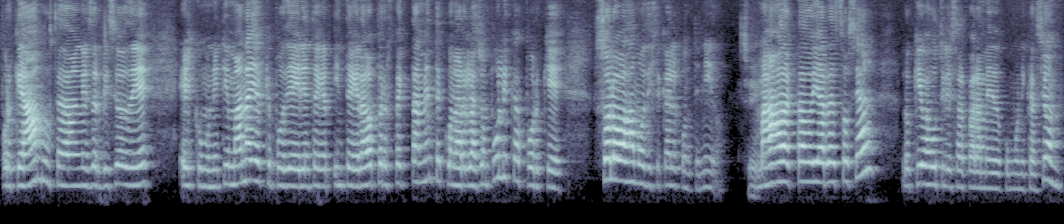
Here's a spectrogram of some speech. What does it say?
porque ambos te daban el servicio de el community manager que podía ir integrado perfectamente con la relación pública porque solo vas a modificar el contenido. Más adaptado ya a red social, lo que ibas a utilizar para medio de comunicación.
